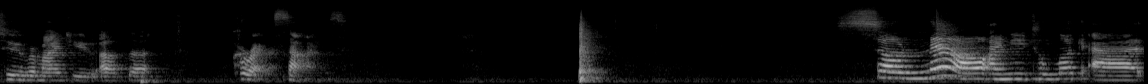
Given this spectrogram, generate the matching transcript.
to remind you of the correct signs. So now I need to look at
